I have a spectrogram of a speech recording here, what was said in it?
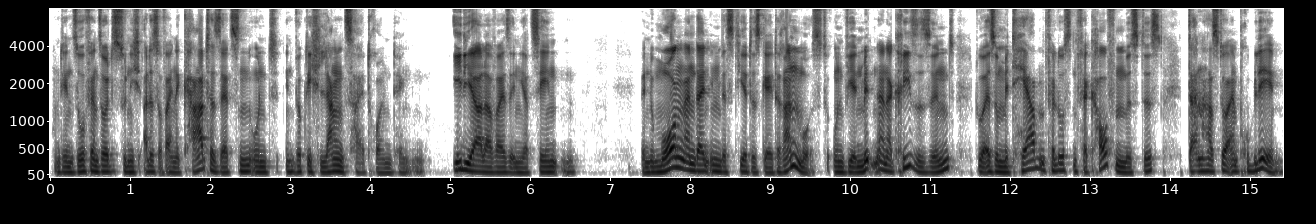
und insofern solltest du nicht alles auf eine Karte setzen und in wirklich langen Zeiträumen denken. Idealerweise in Jahrzehnten. Wenn du morgen an dein investiertes Geld ran musst und wir inmitten einer Krise sind, du also mit herben Verlusten verkaufen müsstest, dann hast du ein Problem.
